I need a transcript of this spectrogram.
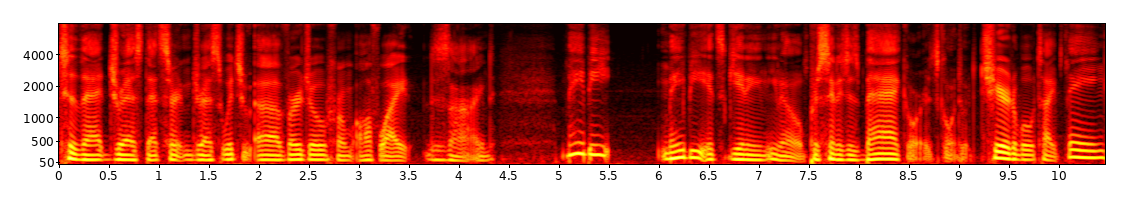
to that dress, that certain dress, which uh, Virgil from Off White designed. Maybe, maybe it's getting, you know, percentages back or it's going to a charitable type thing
